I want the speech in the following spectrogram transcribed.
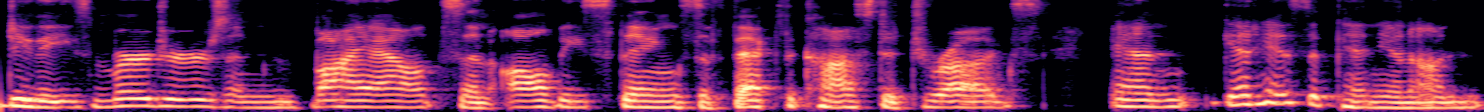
do these mergers and buyouts and all these things affect the cost of drugs and get his opinion on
